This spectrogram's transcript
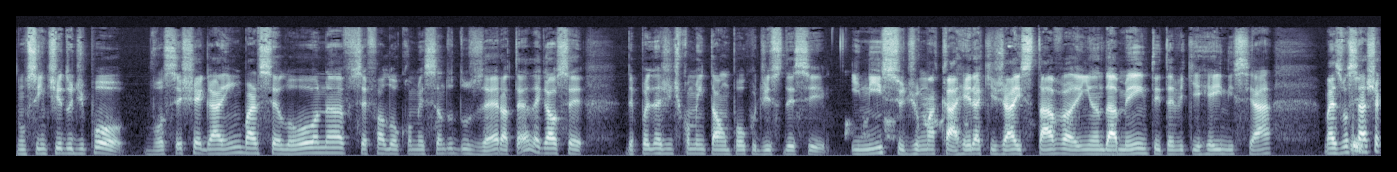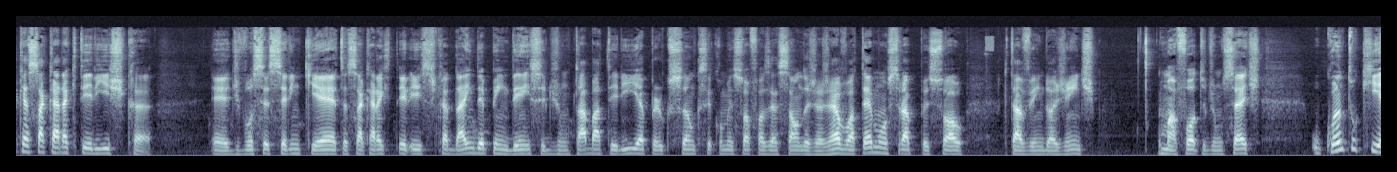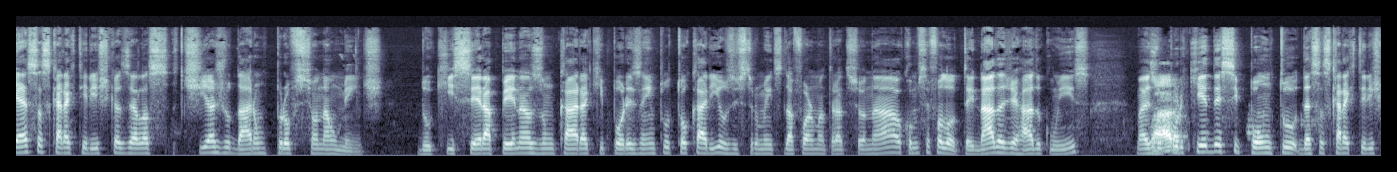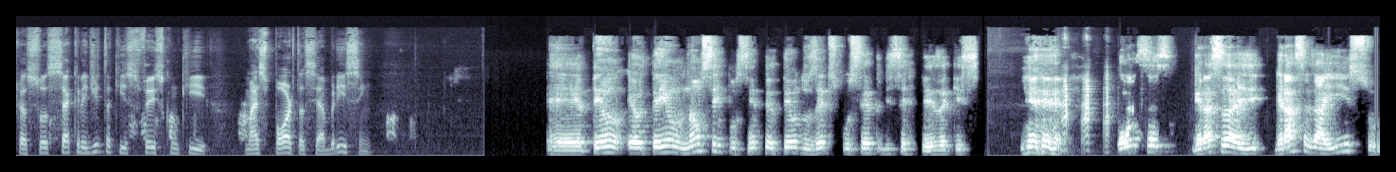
Num sentido de, pô, você chegar em Barcelona, você falou começando do zero, até é legal você depois a gente comentar um pouco disso desse início de uma carreira que já estava em andamento e teve que reiniciar. Mas você acha que essa característica é, de você ser inquieto, essa característica da independência, de juntar bateria, percussão, que você começou a fazer essa onda já já. Eu vou até mostrar pro pessoal que tá vendo a gente uma foto de um set. O quanto que essas características elas te ajudaram profissionalmente do que ser apenas um cara que, por exemplo, tocaria os instrumentos da forma tradicional. Como você falou, tem nada de errado com isso, mas claro. o porquê desse ponto, dessas características suas, você acredita que isso fez com que mais portas se abrissem? É, eu, tenho, eu tenho, não 100%, eu tenho 200% de certeza que graças, graças, a, graças a isso,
